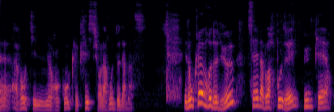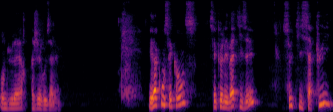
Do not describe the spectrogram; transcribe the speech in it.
euh, avant qu'il ne rencontre le Christ sur la route de Damas. Et donc l'œuvre de Dieu, c'est d'avoir posé une pierre angulaire à Jérusalem. Et la conséquence, c'est que les baptisés, ceux qui s'appuient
